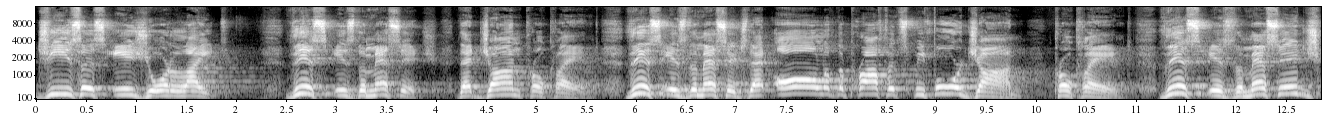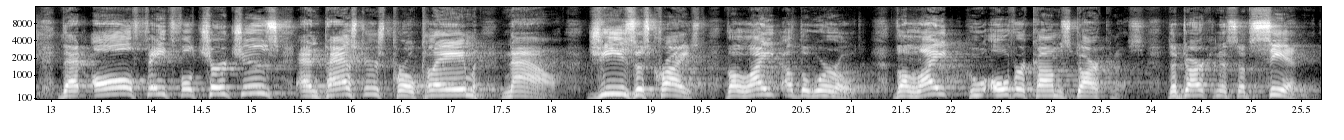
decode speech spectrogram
Jesus is your light. This is the message that John proclaimed. This is the message that all of the prophets before John proclaimed. This is the message that all faithful churches and pastors proclaim now. Jesus Christ, the light of the world, the light who overcomes darkness, the darkness of sin,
